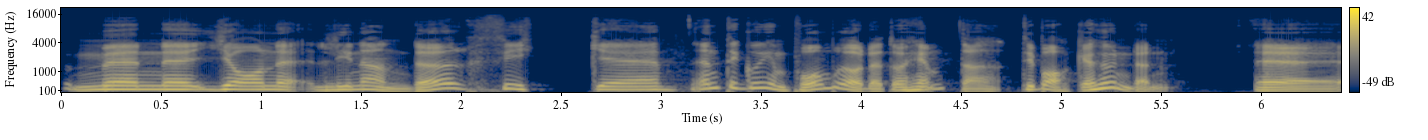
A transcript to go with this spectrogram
Men eh, Jan Linander fick eh, inte gå in på området och hämta tillbaka hunden. Eh,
